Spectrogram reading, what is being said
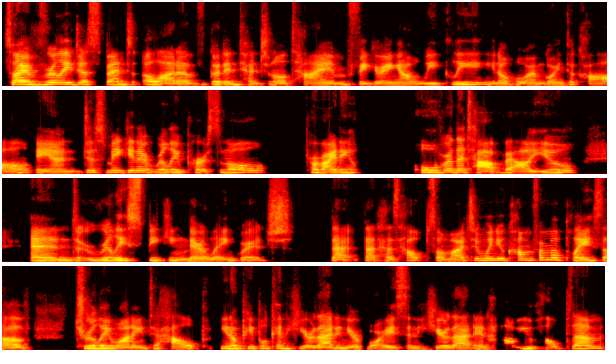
So i've really just spent a lot of good intentional time figuring out weekly you know who i'm going to call and just making it really personal providing over the top value and really speaking their language. That that has helped so much. And when you come from a place of truly wanting to help. You know people can hear that in your voice and hear that in how you help them.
